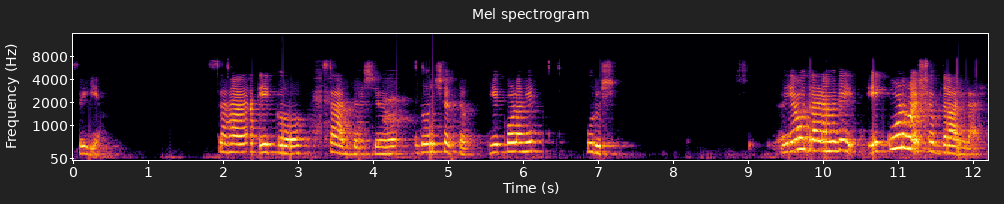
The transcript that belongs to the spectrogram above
स्त्रिया. सहा एक सात दशक दोन शतक. हे कोण आहेत? पुरुष. या उदाहरणामध्ये एकूण हा शब्द आलेला आहे.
